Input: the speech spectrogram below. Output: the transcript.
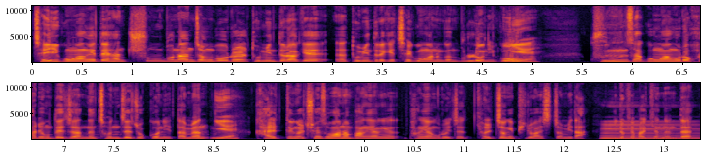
제2공항에 대한 충분한 정보를 도민들에게 에, 도민들에게 제공하는 건 물론이고 예. 군사공항으로 활용되지 않는 전제 조건이 있다면 예. 갈등을 최소화하는 방향 방향으로 이제 결정이 필요한 시점이다. 이렇게 음. 밝혔는데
